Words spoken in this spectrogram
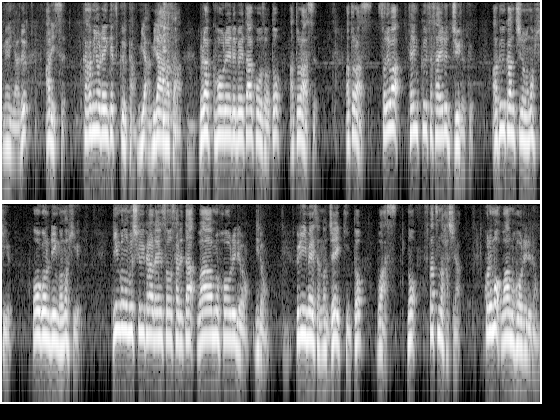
名にあるアリス鏡の連結空間ミラミラーマター ブラックホールエレベーター構造とアトラースアトラースそれは天空支える重力亜空間知能の比喩黄金リンゴの比喩リンゴの虫食いから連想されたワームホール理論理論フリーメイソンのジェイキンとボアスの2つの柱これもワームホール理論。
